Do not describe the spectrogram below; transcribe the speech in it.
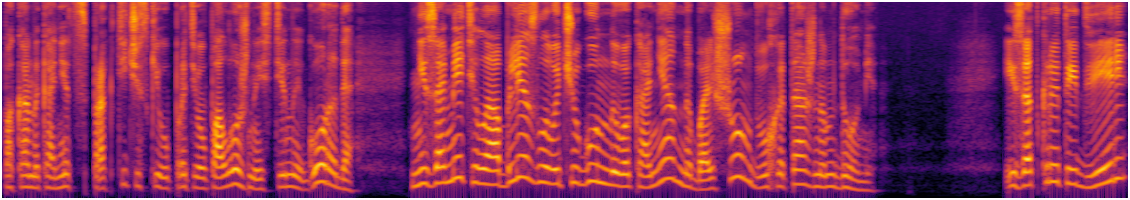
пока, наконец, практически у противоположной стены города не заметила облезлого чугунного коня на большом двухэтажном доме. Из открытой двери,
